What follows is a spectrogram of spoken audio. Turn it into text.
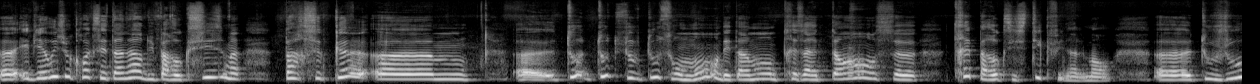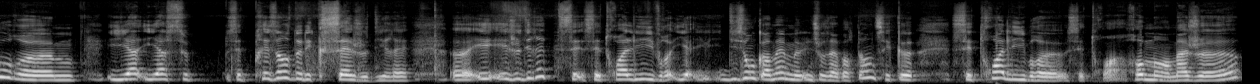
Euh, eh bien oui, je crois que c'est un art du paroxysme parce que euh, euh, tout, tout, tout, son monde est un monde très intense, très paroxystique finalement. toujours, il y a, cette présence de l'excès, je dirais. et, je dirais ces, ces trois livres, disons quand même une chose importante, c'est que ces trois livres, ces trois romans majeurs,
